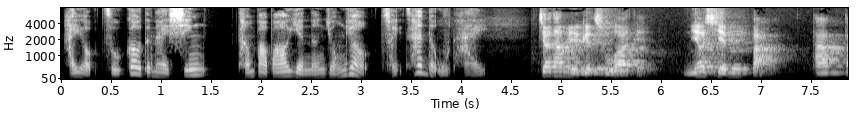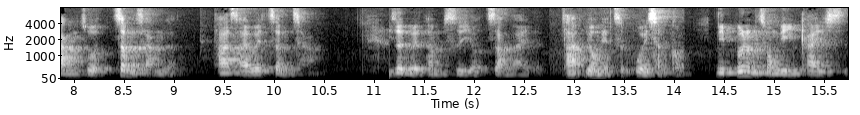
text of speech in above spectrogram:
还有足够的耐心，糖宝宝也能拥有璀璨的舞台。教他们有一个出发点，你要先把他当做正常人。他才会正常。你认为他们是有障碍的，他永远是不会成功。你不能从零开始，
